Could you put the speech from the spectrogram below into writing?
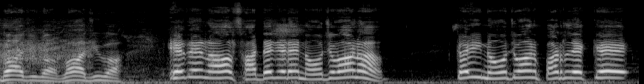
ਵਾਹ ਜੀ ਵਾਹ ਵਾਹ ਜੀ ਵਾਹ। ਇਹਦੇ ਨਾਲ ਸਾਡੇ ਜਿਹੜੇ ਨੌਜਵਾਨ ਆ ਕਈ ਨੌਜਵਾਨ ਪੜ੍ਹ ਲਿਖ ਕੇ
